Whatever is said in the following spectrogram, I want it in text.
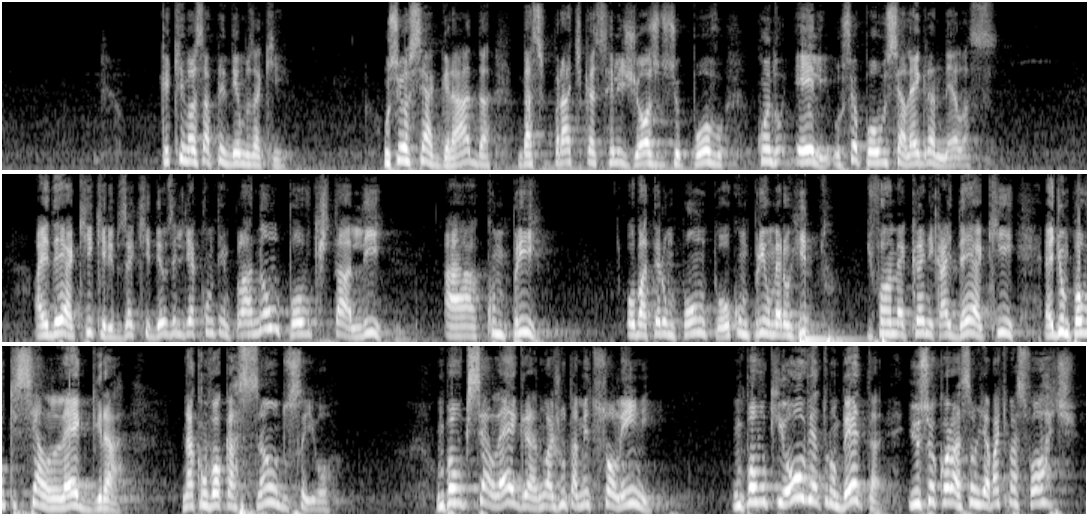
O que, que nós aprendemos aqui? O Senhor se agrada das práticas religiosas do seu povo quando ele, o seu povo, se alegra nelas. A ideia aqui, queridos, é que Deus ele iria contemplar não um povo que está ali a cumprir ou bater um ponto ou cumprir um mero rito de forma mecânica. A ideia aqui é de um povo que se alegra na convocação do Senhor. Um povo que se alegra no ajuntamento solene. Um povo que ouve a trombeta e o seu coração já bate mais forte.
